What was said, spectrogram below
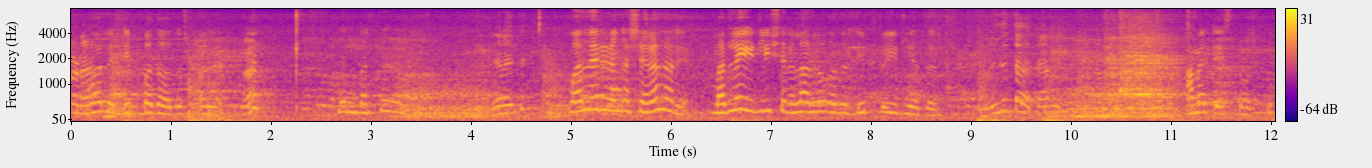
ನೋಡ. ಒಳ್ಳೆ ಡಿಪ್ ಅದ ಅದು ಒಳ್ಳೆ. ನಾನು ಬರ್ತದೆ. ಒಳ್ಳೆ ರೀ ನಂಗೆ ಶರಲ್ಲ ರೀ. ಮೊದಲೇ ಇಡ್ಲಿ ಶರಲ್ಲ ಅದ್ರಾಗ ಅದು ಡಿಪ್ ಇಡ್ಲಿ ಅದ. ಆಮೇಲೆ ಟೇಸ್ಟ್ ನೋಡ್ತೀನಿ.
